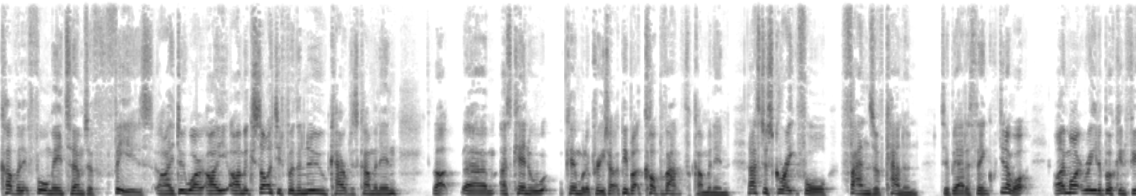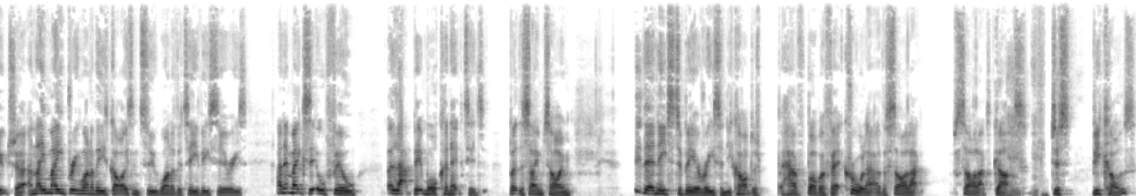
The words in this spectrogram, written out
covered it for me in terms of fears. I do worry. I, I'm excited for the new characters coming in. Like um, as Ken will, Ken will appreciate, like people like Cobb Vanth coming in. That's just great for fans of canon to be able to think. You know what? I might read a book in future, and they may bring one of these guys into one of the TV series, and it makes it all feel a that bit more connected. But at the same time, there needs to be a reason. You can't just have Boba Fett crawl out of the Sarlacc Sarlacc's gut just because.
